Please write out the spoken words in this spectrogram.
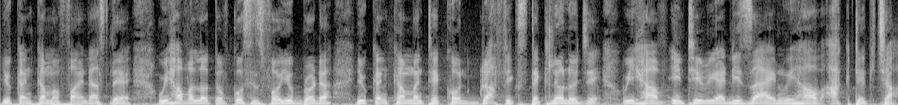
You can come and find us there. We have a lot of courses for you, brother. You can come and take on graphics technology. We have interior design. We have architecture.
